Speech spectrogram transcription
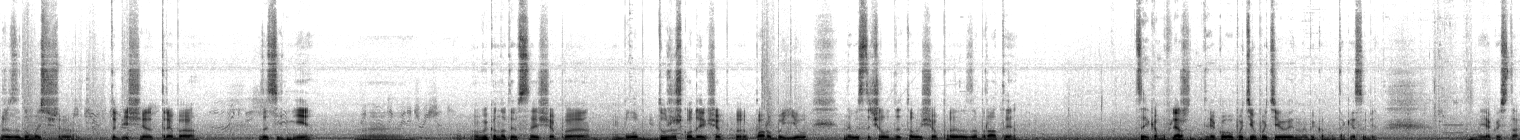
вже задумався, що тобі ще треба за ці дні е, виконати все, щоб е, було б дуже шкода, якщо б е, пару боїв не вистачило для того, щоб забрати цей камуфляж, до якого потів потів і не виконав таке собі. Тому якось так.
